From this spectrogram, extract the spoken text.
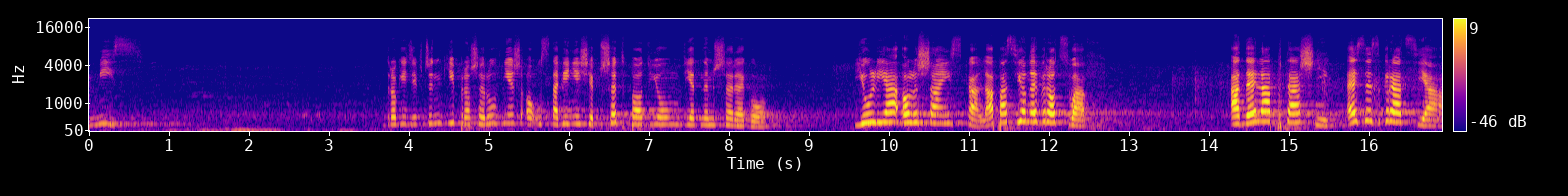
Miss. Drogie dziewczynki, proszę również o ustawienie się przed podium w jednym szeregu. Julia Olszańska, La Passione Wrocław. Adela Ptasznik, SS Gracja.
